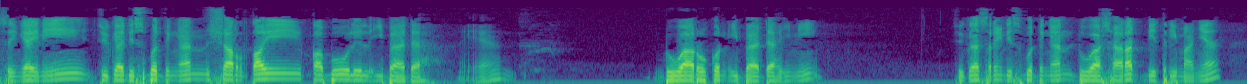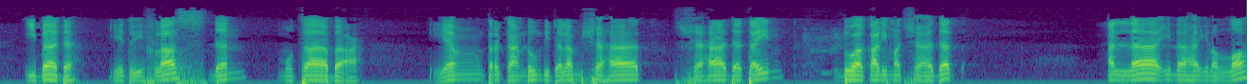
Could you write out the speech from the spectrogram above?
Sehingga ini juga disebut dengan syartai qabulil ibadah. Ya. Dua rukun ibadah ini juga sering disebut dengan dua syarat diterimanya ibadah yaitu ikhlas dan mutaba'ah yang terkandung di dalam syahad syahadatain dua kalimat syahadat Allah ilaha illallah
